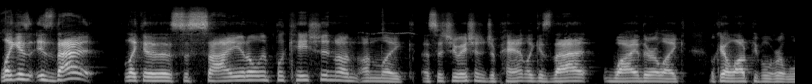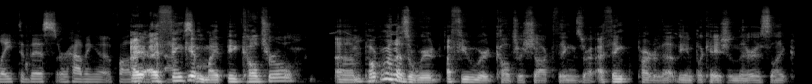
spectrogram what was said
like is is that like a societal implication on on like a situation in Japan? Like is that why they're like okay, a lot of people relate to this or having a father? I, I think it might be cultural. Um, Mhm. Pokemon has a weird, a few weird culture shock things. Right? I think part of that, the implication there is like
